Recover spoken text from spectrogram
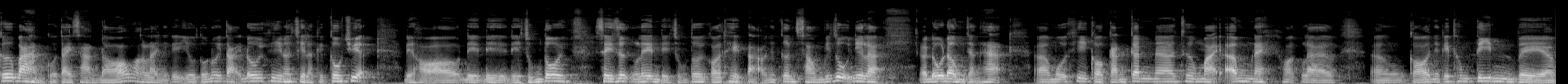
cơ bản của tài sản đó hoặc là những cái yếu tố nội tại đôi khi nó chỉ là cái câu chuyện để họ để để để chúng tôi xây dựng lên để chúng tôi có thể tạo những cơn sóng. Ví dụ như là ờ, đô đồng chẳng hạn à, mỗi khi có cán cân ờ, thương mại âm này hoặc là à, có những cái thông tin về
